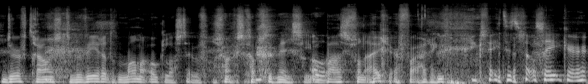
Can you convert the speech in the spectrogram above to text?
durf trouwens te beweren dat mannen ook last hebben van zwangerschapsdementie. oh. Op basis van eigen ervaring. ik weet het wel zeker.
